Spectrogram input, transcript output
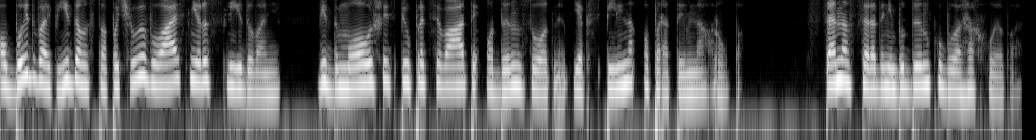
Обидва відомства почали власні розслідування, відмовившись співпрацювати один з одним як спільна оперативна група. Сцена всередині будинку була жахливою.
